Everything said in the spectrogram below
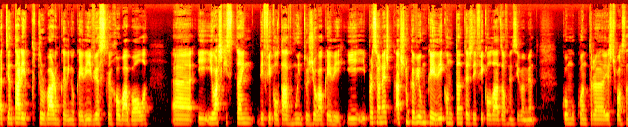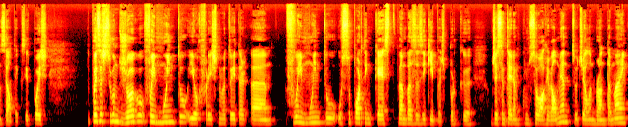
a tentar ir perturbar um bocadinho o KD, ver se lhe rouba a bola. Uh, e, e, eu acho que isso tem dificultado muito o jogo ao KD. E, e para ser honesto, acho que nunca vi um KD com tantas dificuldades ofensivamente como contra estes Boston Celtics. E depois, depois este segundo jogo foi muito, e eu referi isto no meu Twitter, uh, foi muito o supporting cast de ambas as equipas, porque o Jason Tatum começou horrivelmente, o Jalen Brown também,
